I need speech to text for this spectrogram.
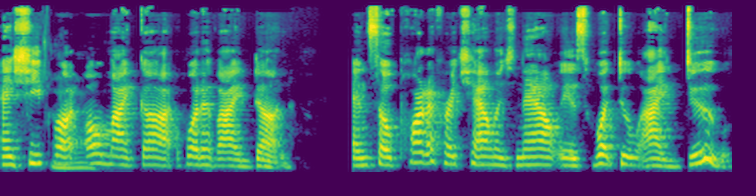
and she thought Oh. oh my god what have i done and so part of her challenge now is what do I do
